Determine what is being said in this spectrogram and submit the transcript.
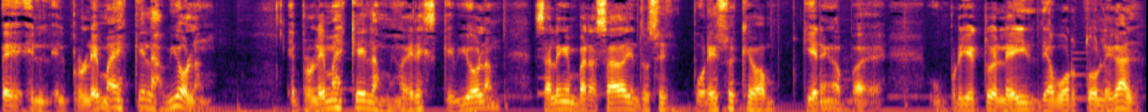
eh, el, problema es que las violan. El problema es que las mujeres que violan salen embarazadas y entonces por eso es que quieren eh, un proyecto de ley de aborto legal.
